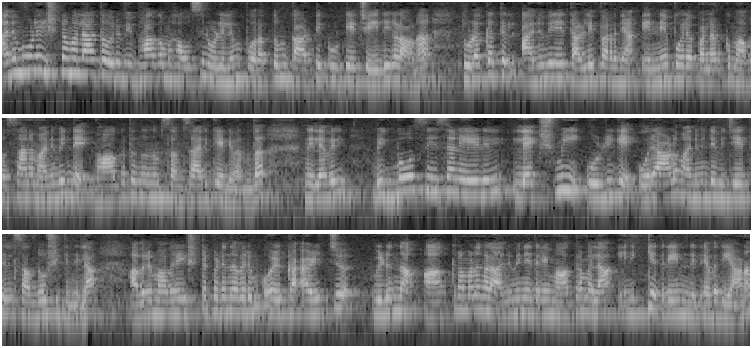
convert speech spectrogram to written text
അനുമോളെ ഇഷ്ടമല്ലാത്ത ഒരു വിഭാഗം ഹൗസിനുള്ളിലും പുറത്തും കാട്ടിക്കൂട്ടിയ ചെയ്തികളാണ് തുടക്കത്തിൽ അനുവിനെ തള്ളിപ്പറഞ്ഞ എന്നെ പോലെ പലർക്കും അവസാനം അനുവിന്റെ ഭാഗത്തു നിന്നും സംസാരിക്കേണ്ടി വന്നത്. നിലവിൽ ബിഗ് ബോസ് സീസൺ ഏഴിൽ ലക്ഷ്മി ഒഴികെ ഒരാളും അനുവിന്റെ വിജയത്തിൽ സന്തോഷിക്കുന്നില്ല. അവരും അവരെ ഇഷ്ടപ്പെടുന്നവരും അഴിച്ചു വിടുന്ന ആക്രമണങ്ങൾ അനുവിനെതിരെ മാത്രമല്ല എനിക്കെതിരെയും നിരവധിയാണ്.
